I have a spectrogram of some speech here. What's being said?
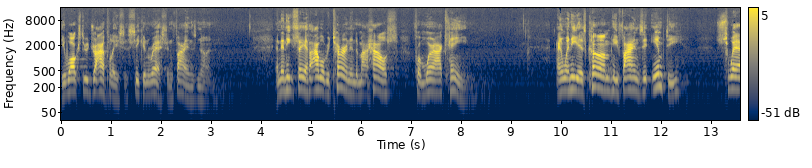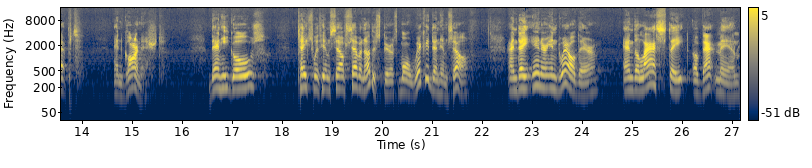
he walks through dry places, seeking rest, and finds none. And then he saith, I will return into my house from where I came. And when he has come, he finds it empty, swept, and garnished. Then he goes, takes with himself seven other spirits more wicked than himself, and they enter and dwell there. And the last state of that man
